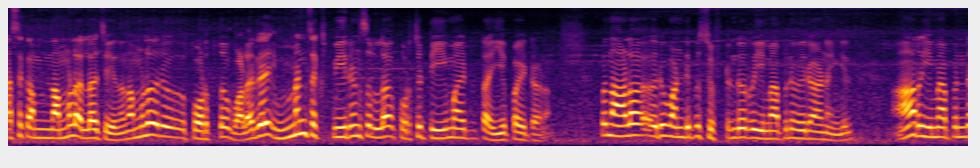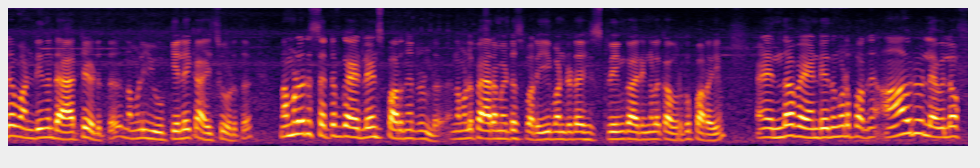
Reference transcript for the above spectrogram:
ആസ് എ കമ്പനി നമ്മളല്ല ചെയ്യുന്നത്. നമ്മളൊരു പുറത്ത് വളരെ ഇമ്മൻസ് എക്സ്പീരിയൻസ് ഉള്ള കുറച്ച് ടീമായിട്ട് ടൈപ്പ് ആയിട്ടാണ്. ഇപ്പോൾ നാളെ ഒരു വണ്ടി ഇപ്പോൾ സ്വിഫ്റ്റിന്റെ ഒരു റീമാപ്പിന് വരികയാണെങ്കിൽ ആ റീമാപ്പിന്റെ വണ്ടിയിൽ നിന്ന് ഡാറ്റ എടുത്ത് നമ്മൾ യു കെയിലേക്ക് അയച്ചു കൊടുത്ത് നമ്മളൊരു സെറ്റ് ഓഫ് ഗൈഡ് ലൈൻസ് പറഞ്ഞിട്ടുണ്ട്. നമ്മൾ പാരാമീറ്റേഴ്സ് പറയും ഈ വണ്ടിയുടെ ഹിസ്റ്ററിയും കാര്യങ്ങളൊക്കെ അവർക്ക് പറയും. എന്താ വേണ്ടതെന്നും കൂടെ പറഞ്ഞ് ആ ഒരു ലെവൽ ഓഫ്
